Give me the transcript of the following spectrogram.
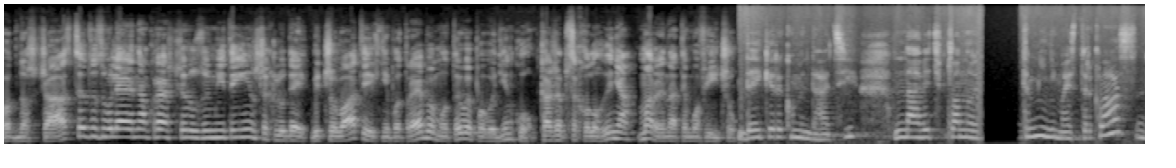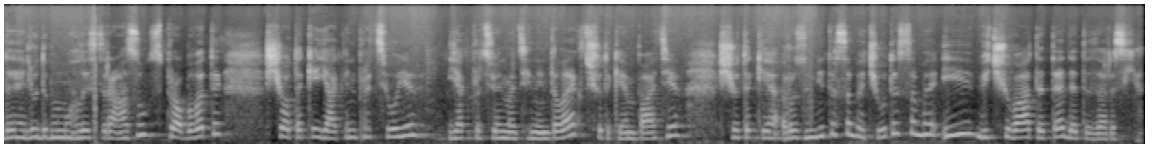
Водночас це дозволяє нам краще розуміти інших людей, відчувати їхні потреби, мотиви, поведінку, каже психологиня Марина Тимофійчук. Деякі рекомендації навіть планують. Міні-майстер-клас, де люди би могли зразу спробувати, що таке, як він працює, як працює емоційний інтелект, що таке емпатія, що таке розуміти себе, чути себе і відчувати те, де ти зараз є.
